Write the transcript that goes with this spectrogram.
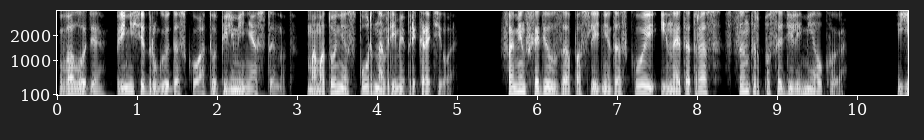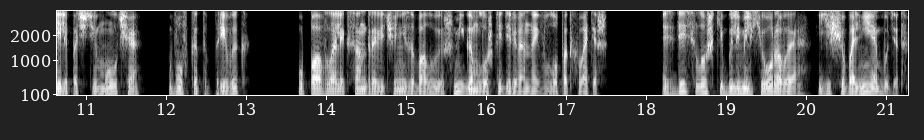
«Володя, принеси другую доску, а то пельмени остынут». Мама Тоня спор на время прекратила. Фомин сходил за последней доской, и на этот раз в центр посадили мелкую. Ели почти молча, Вовка-то привык, у Павла Александровича не забалуешь, мигом ложкой деревянной в лоб отхватишь. Здесь ложки были мельхиоровые, еще больнее будет.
